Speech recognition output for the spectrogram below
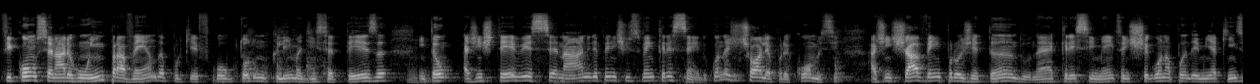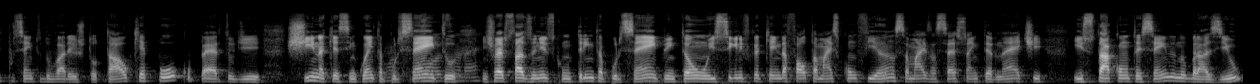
ficou um cenário ruim para venda, porque ficou todo um clima de incerteza. Uhum. Então a gente teve esse cenário, independente disso, vem crescendo. Quando a gente olha para o e-commerce, a gente já vem projetando né, crescimento. A gente chegou na pandemia a 15% do varejo total, que é pouco perto de China, que é 50%. né? A gente vai para os Estados Unidos com 30%, então isso significa significa que ainda falta mais confiança, mais acesso à internet. Isso está acontecendo no Brasil,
